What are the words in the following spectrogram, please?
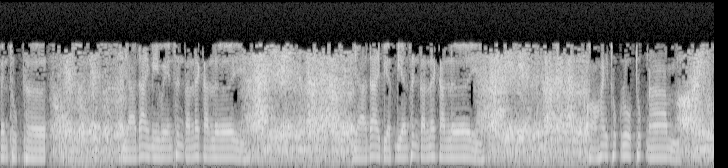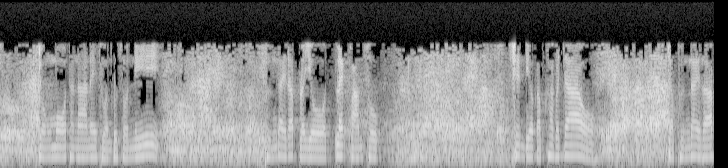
เป็นสุขเถิด อย่าได้มีเวรซึ่งกันและกันเลย อย่าได้เบียดเบียนซึ่งกันและกันเลย ขอให้ทุกรูปทุกนาม จงโมทนาในส่วนกุศลนี้ พึงได้รับประโยชน์และความสุข เช่นเดียวกับข้าพเจ้า จะพึงได้รับ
